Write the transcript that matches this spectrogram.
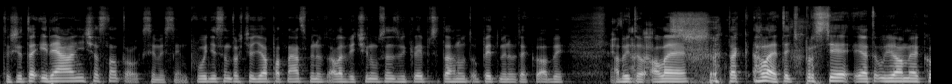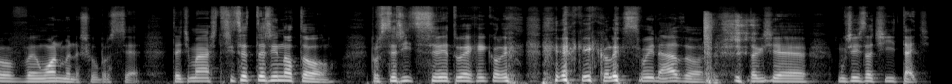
Takže to je ideální čas na to, si myslím. Původně jsem to chtěl dělat 15 minut, ale většinou jsem zvyklý přetáhnout o 5 minut, jako aby, aby to, ale tak hele, teď prostě, já to udělám jako v one minute show prostě. Teď máš 30 vteřin na to, prostě říct světu jakýkoliv, jakýkoliv svůj názor. Takže můžeš začít teď.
